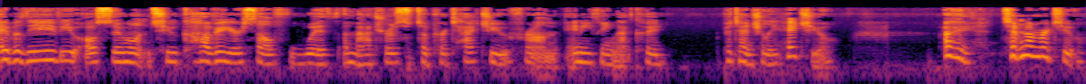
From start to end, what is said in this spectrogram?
I believe you also want to cover yourself with a mattress to protect you from anything that could potentially hit you. Okay, tip number two.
